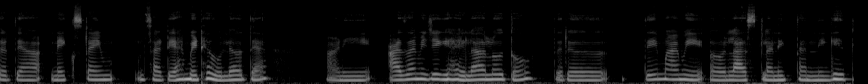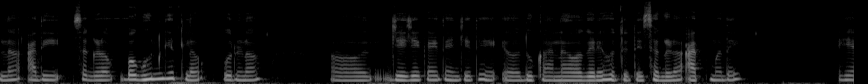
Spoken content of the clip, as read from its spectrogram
तर त्या नेक्स्ट टाईमसाठी आम्ही ठेवल्या होत्या. आणि आज आम्ही जे घ्यायला आलो होतो तर ते मग आम्ही लास्टला निघताना घेतलं. आधी सगळं बघून घेतलं पूर्ण. जे जे काही त्यांचे ते दुकानं वगैरे होते ते सगळं आतमध्ये. हे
